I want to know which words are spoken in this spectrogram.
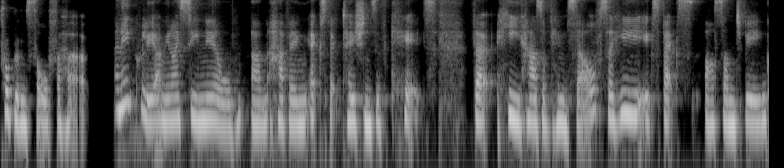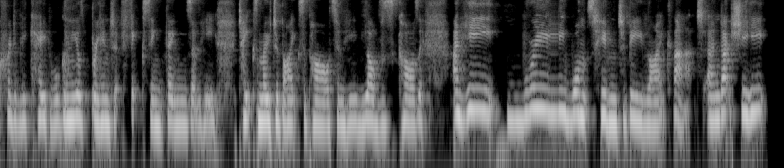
problem solve for her. And equally, I mean, I see Neil um, having expectations of Kit that he has of himself. So he expects our son to be incredibly capable. Neil's brilliant at fixing things and he takes motorbikes apart and he loves cars. And he really wants him to be like that. And actually,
